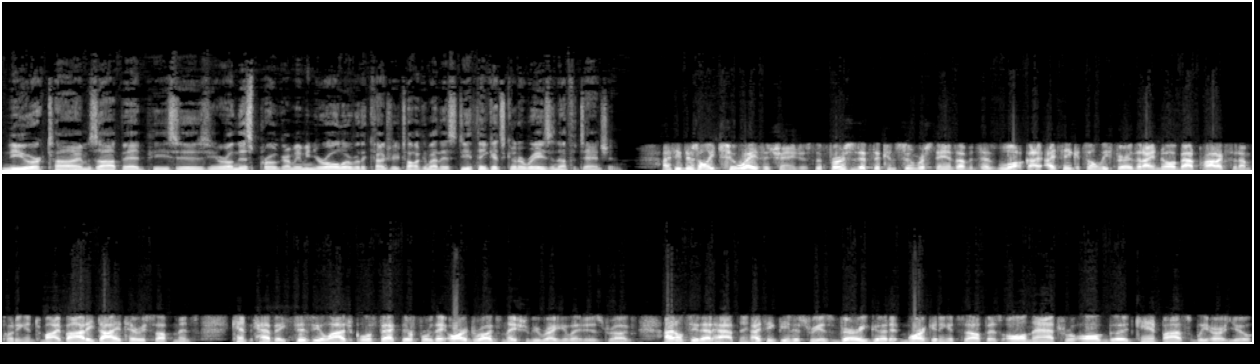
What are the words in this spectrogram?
New York Times op-ed pieces, you're on this program, I mean, you're all over the country talking about this. Do you think it's going to raise enough attention? I think there's only two ways it changes. The first is if the consumer stands up and says, look, I, I think it's only fair that I know about products that I'm putting into my body. Dietary supplements can have a physiological effect, therefore they are drugs and they should be regulated as drugs. I don't see that happening. I think the industry is very good at marketing itself as all natural, all good, can't possibly hurt you,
